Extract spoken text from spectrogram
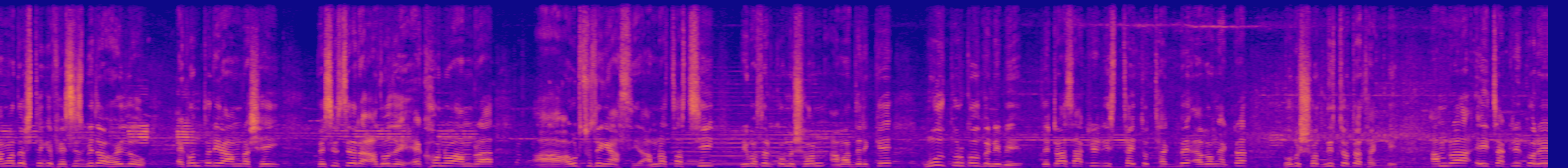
বাংলাদেশ থেকে ফেসিস বিদায় হইলেও এখন তৈরি আমরা সেই ফেসিসের আদলে এখনও আমরা আউটসোর্সিংয়ে আছি। আমরা চাচ্ছি নির্বাচন কমিশন আমাদেরকে মূল প্রকল্পে নেবে, যেটা চাকরির স্থায়িত্ব থাকবে এবং একটা ভবিষ্যৎ নিশ্চয়তা থাকবে। আমরা এই চাকরি করে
